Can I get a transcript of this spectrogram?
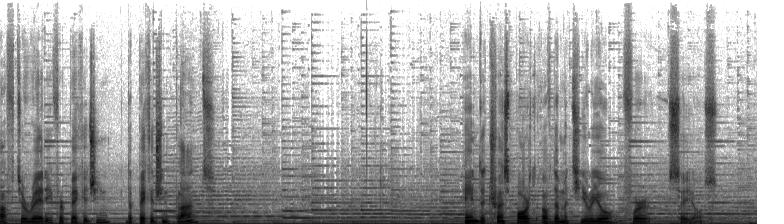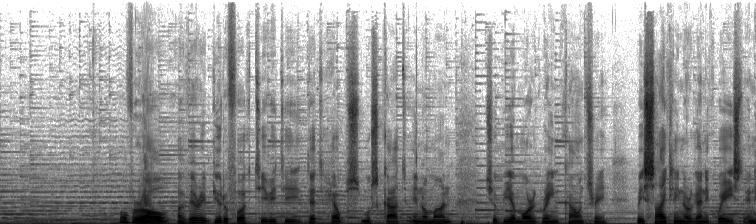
after ready for packaging, the packaging plant, and the transport of the material for sales. Overall, a very beautiful activity that helps Muscat and Oman to be a more green country, recycling organic waste and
